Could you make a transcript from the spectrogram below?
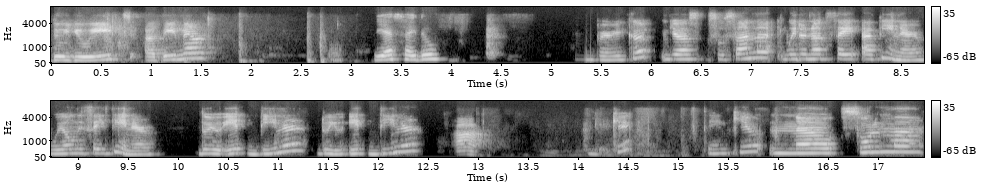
do you eat a dinner? Yes, I do. Very good. Just Susana, we do not say a dinner, we only say dinner. Do you eat dinner? Do you eat dinner? Ah, Okay, thank you. Now, Zulma,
